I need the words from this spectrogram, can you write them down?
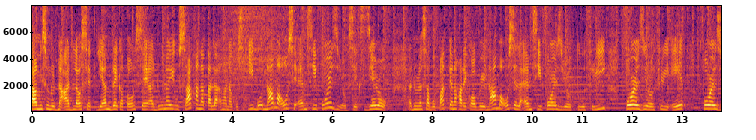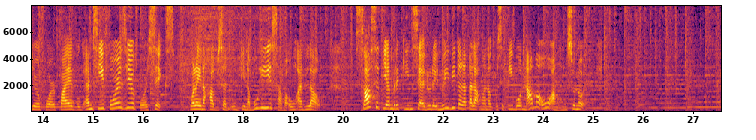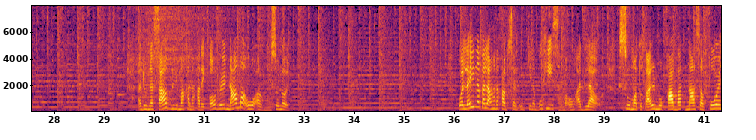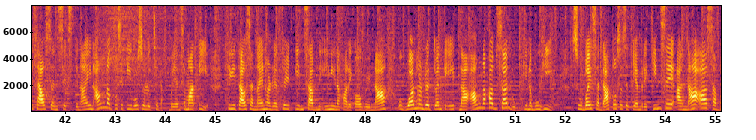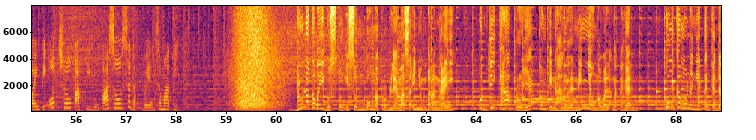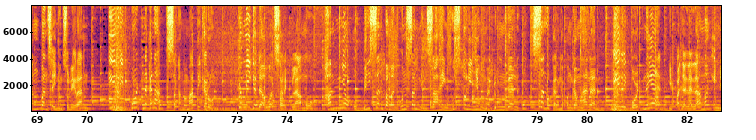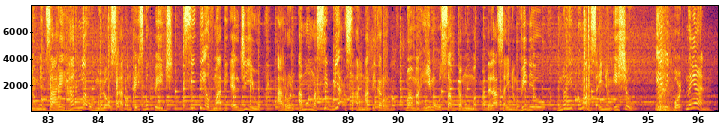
Sa misunod na adlaw Setyembre 14 adunay usa ka natala nga nagpositibo na mao si MC4060. Aduna sab upat ka naka-recover na mao sila MC4023, 4038, 4045 ug MC4046 walay nakabsan og kinabuhi sa maong adlaw. Sa Setyembre 15 adunay 9 ka natala nga nagpositibo na mao ang musunod. Aduna sab lima ka naka-recover na mao ang musunod. Walay natala nga nakabsan og kinabuhi sa maong adlaw. Suma total mo kabat na sa 4,069 ang nagpositibo sulod sa dakbayan sa Mati. 3,913 sab ni ini naka-recover na ug 128 na ang nakabsan ug kinabuhi. Subay sa dato sa Setyembre 15 anaa sa 28 kaaktibong kaso sa dakbayan sa Mati. Ba'y gustong isumbong nga problema sa inyong barangay? O di ka proyektong kinahanglan ninyo nga wala nga tagad? Kung kamo nangitag kadangpan sa inyong suliran, i-report na kana sa ang mati karon. Kami gadawat sa reklamo, hangyo o bisan pa man unsang mensaheng gusto ninyong madunggan sa lokal nga panggamhanan. I-report na yan. Ipadala lamang inyong mensahe hangyo ug mulo sa atong Facebook page City of Mati LGU aron among masibya sa ang Mati karon. Mamahimo usab kamong magpadala sa inyong video mahitungod sa inyong issue. I-report na yan.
